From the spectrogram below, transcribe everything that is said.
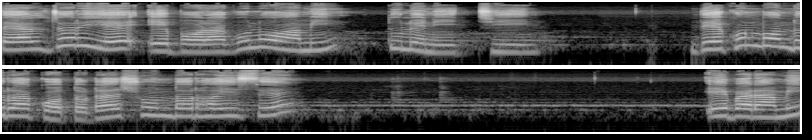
তেল জড়িয়ে এ বড়াগুলো আমি তুলে নিচ্ছি। দেখুন বন্ধুরা কতটা সুন্দর হয়েছে। এবার আমি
